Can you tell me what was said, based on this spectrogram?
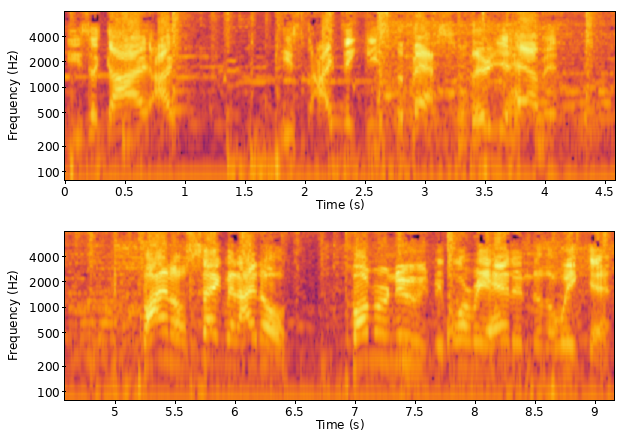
he's a guy I he's I think he's the best. So there you have it. Final segment, I know. Bummer news before we head into the weekend.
